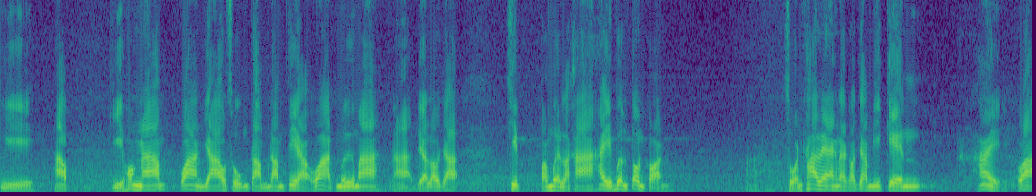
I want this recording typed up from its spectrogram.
กี่หับ กี่ห้องน้ำกว้างยาวสูงต่ำดำเตี้ยวาดมือมานะเดี๋ยวเราจะคิดประเมินราคาให้เบื้องต้นก่อน ส่วนค่าแรงนะก็จะมีเกณฑ์ให้ว่า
